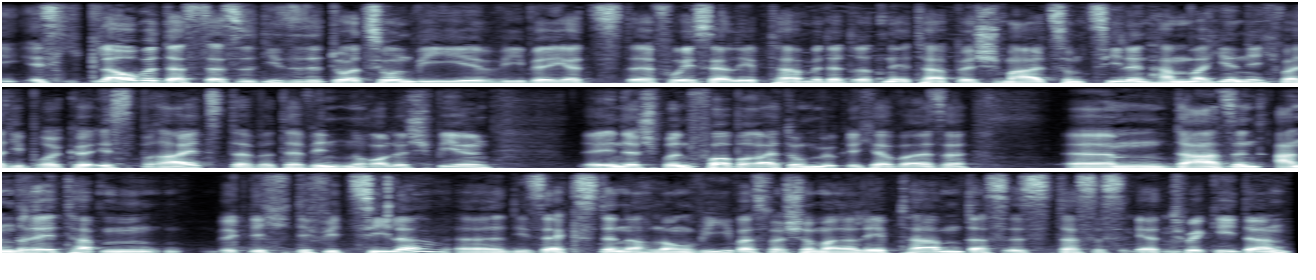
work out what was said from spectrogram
ich glaube, dass also diese Situation, wie, wie wir jetzt äh, vorher erlebt haben mit der dritten Etappe, schmal zum Zielen haben wir hier nicht, weil die Brücke ist breit, da wird der Wind eine Rolle spielen, äh, in der Sprintvorbereitung möglicherweise. Ähm, da sind andere Etappen wirklich diffiziler. Äh, die sechste nach Longwy, was wir schon mal erlebt haben, das ist, das ist eher tricky dann.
